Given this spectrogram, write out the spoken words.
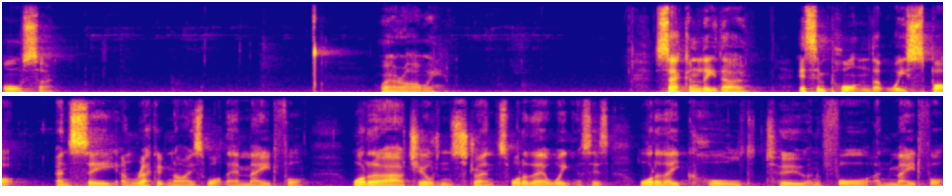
also. Where are we? Secondly, though, it's important that we spot and see and recognize what they're made for. What are our children's strengths? What are their weaknesses? What are they called to and for and made for?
